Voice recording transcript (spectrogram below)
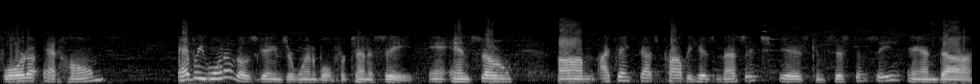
Florida at home. Every one of those games are winnable for Tennessee, and, and so um, I think that's probably his message is consistency and, uh,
